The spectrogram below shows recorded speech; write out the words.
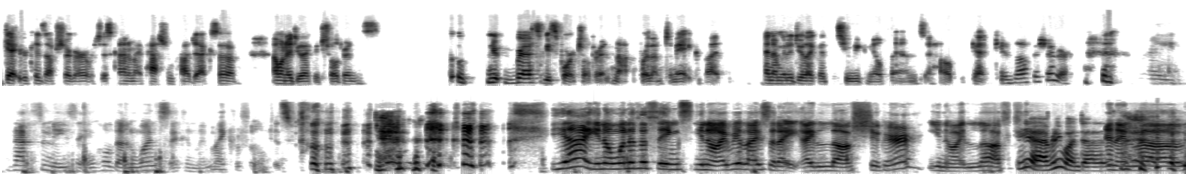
get your kids off sugar, which is kind of my passion project. So I want to do like a children's recipes for children, not for them to make, but and I'm going to do like a two week meal plan to help get kids off of sugar. right, that's amazing. Hold on one second, my microphone just fell. yeah you know one of the things you know i realized that i i love sugar you know i love cake, yeah everyone does and i love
